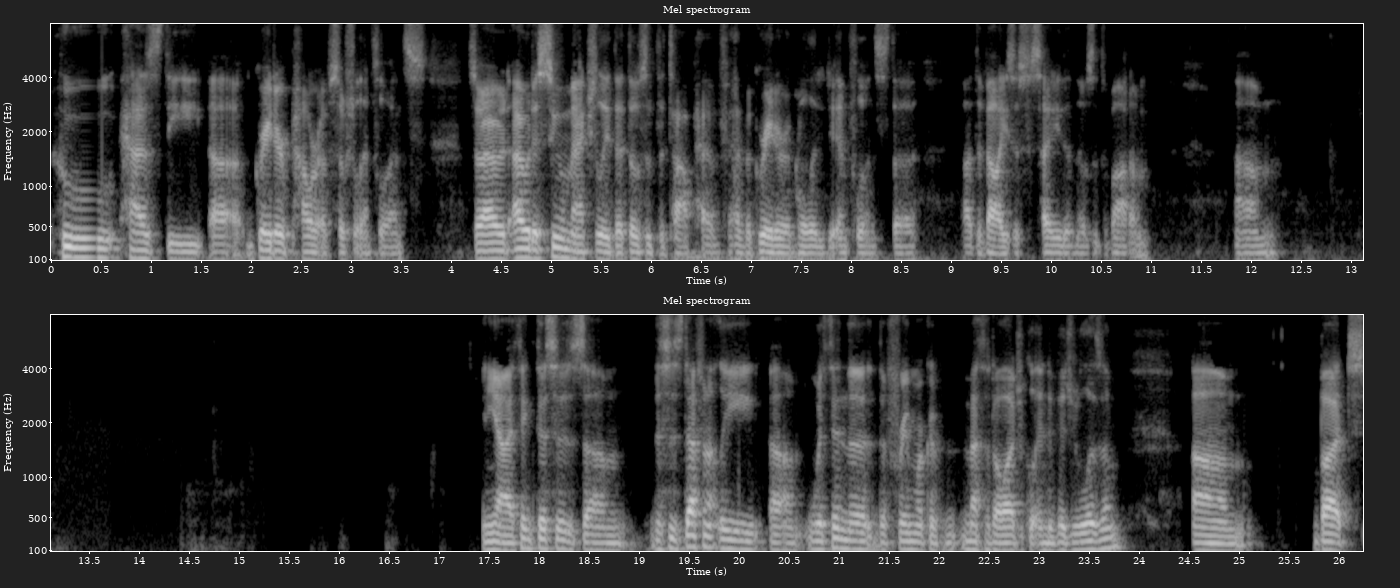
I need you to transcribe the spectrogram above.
who has the uh, greater power of social influence. So I would I would assume actually that those at the top have have a greater ability to influence the uh, the values of society than those at the bottom. Um, and yeah, I think this is um, this is definitely um, within the the framework of methodological individualism. Um, but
